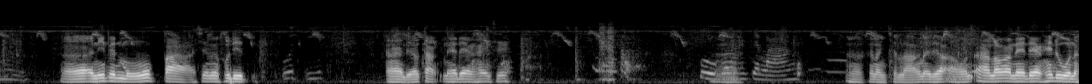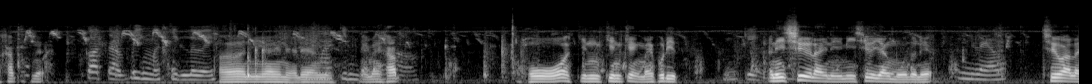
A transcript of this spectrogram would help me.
อืมอ่าอันนี้เป็นหมูป่าใช่ไหมผู้ดิต อูดอีทอ่า เดี๋ยวตักแหนแดงให้ซิปู่กำลังจะล้าง เออกำลังจะล้างเลยเดี๋ยวเอาอ่าลองเอาแหนแดงให้ดูนะครับเนี่ยก็จะวิ่งมากินเลยเออนี่ไงแหนแดงนี่มากินเห็นไหมครับโหกินกินเก่งไหมผู้ดิตเก่งอันนี้ชื่ออะไรนี่มีชื่อยังหมูตัวนี้ มีแล้วชื่อว่าอะไร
